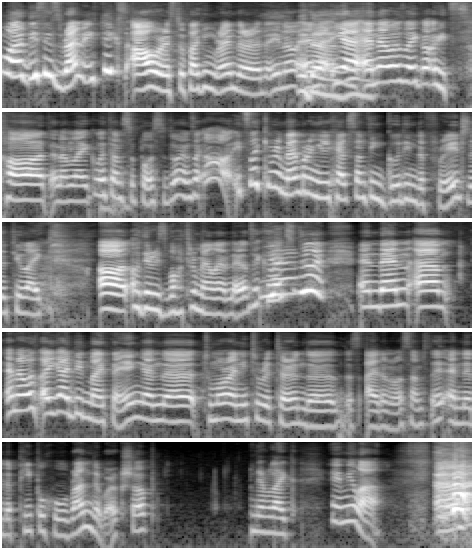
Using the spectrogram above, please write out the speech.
well, this is running. It takes hours to fucking render, it, you know. and uh, does, yeah, yeah. and I was like, oh, it's hot, and I'm like, what I'm supposed to do? And it's like, oh, it's like remembering you have something good in the fridge that you like. Oh, oh, there is watermelon there. I was like, let's do it. And then, um, and I was, I, I did my thing, and uh, tomorrow I need to return the, the, I don't know, something. And then the people who run the workshop, they were like, hey, Mila, uh,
